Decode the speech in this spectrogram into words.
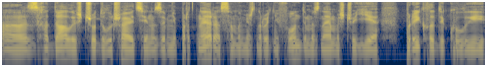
е, згадали, що долучаються іноземні партнери, а саме міжнародні фонди. Ми знаємо, що є приклади, коли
